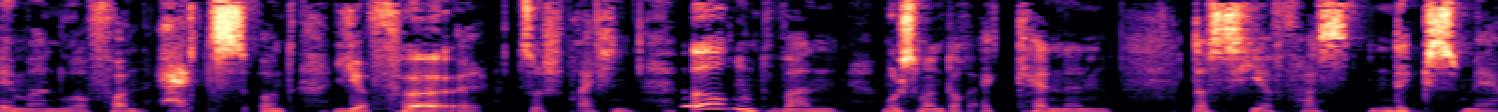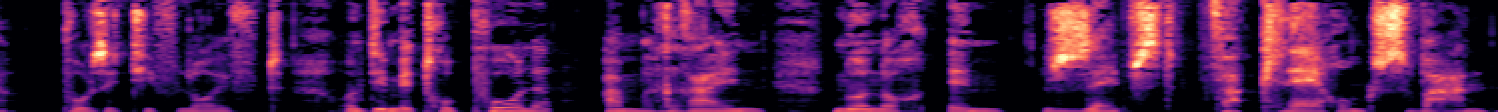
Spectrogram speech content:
immer nur von Hetz und Gefühl zu sprechen. Irgendwann muss man doch erkennen, dass hier fast nix mehr positiv läuft und die Metropole am Rhein nur noch im Selbstverklärungswahn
